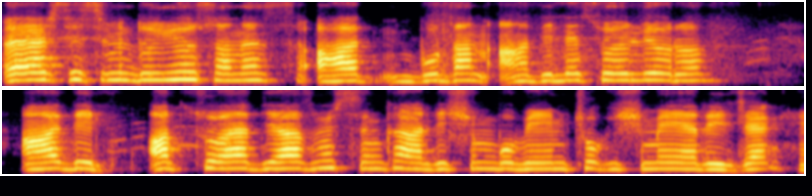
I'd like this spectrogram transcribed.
Eğer sesimi duyuyorsanız Ad- buradan Adil'e söylüyorum. Adil, ad soyad yazmışsın kardeşim bu benim çok işime yarayacak.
